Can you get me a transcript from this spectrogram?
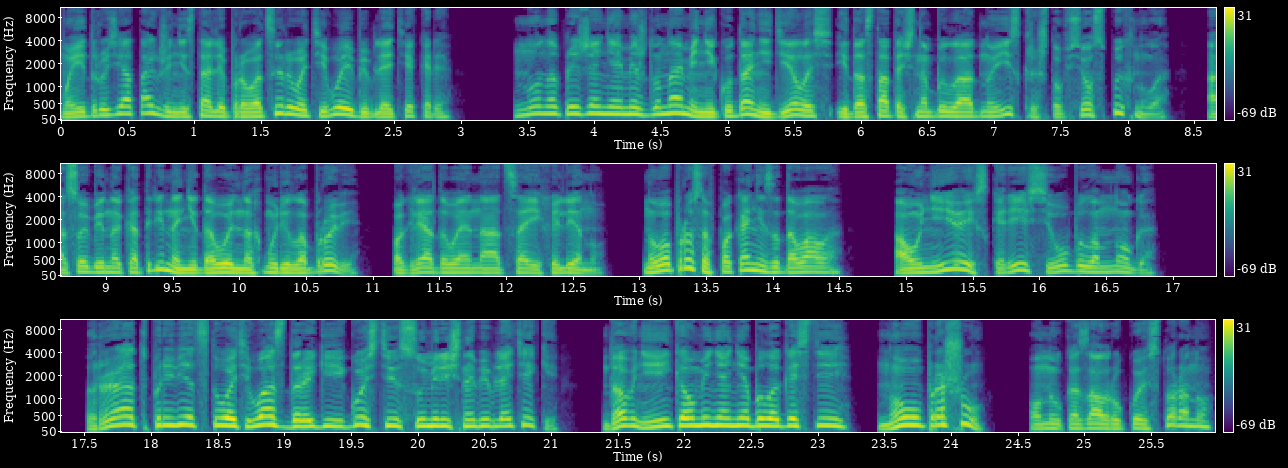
Мои друзья также не стали провоцировать его и библиотекаря. Но напряжение между нами никуда не делось, и достаточно было одной искры, чтобы все вспыхнуло. Особенно Катрина недовольно хмурила брови, поглядывая на отца и Хелену. Но вопросов пока не задавала. А у нее их, скорее всего, было много. «Рад приветствовать вас, дорогие гости Сумеречной библиотеки. Давненько у меня не было гостей, но прошу». Он указал рукой в сторону,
